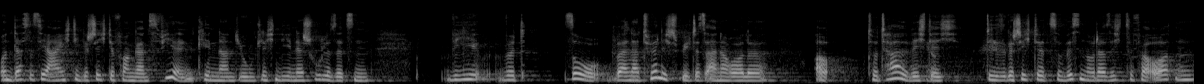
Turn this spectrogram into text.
Und das ist ja eigentlich die Geschichte von ganz vielen Kindern und Jugendlichen, die in der Schule sitzen. Wie wird so, weil natürlich spielt es eine Rolle, auch total wichtig, ja. diese Geschichte zu wissen oder sich zu verorten.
